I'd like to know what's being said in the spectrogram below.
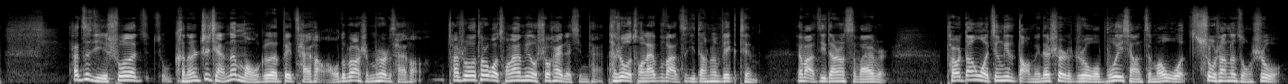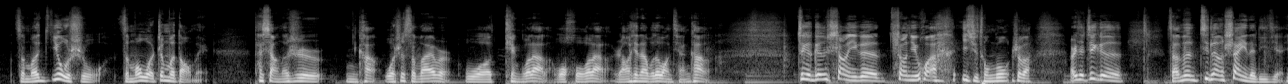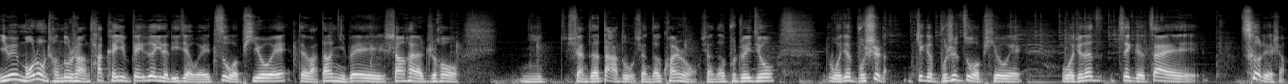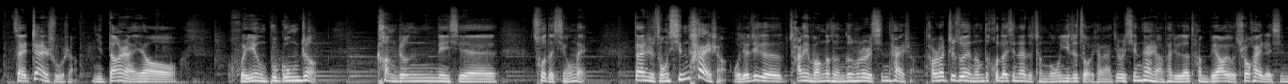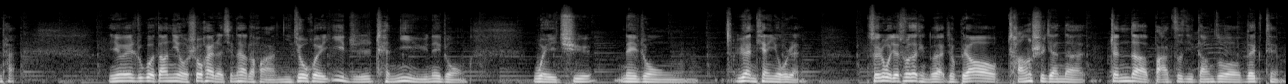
他自己说的，可能之前的某个被采访，我都不知道什么时候的采访。他说：“他说我从来没有受害者心态。他说我从来不把自己当成 victim，要把自己当成 survivor。他说当我经历了倒霉的事儿了之后，我不会想怎么我受伤的总是我，怎么又是我，怎么我这么倒霉。他想的是，你看我是 survivor，我挺过来了，我活过来了，然后现在我在往前看了。”这个跟上一个上句话异曲同工，是吧？而且这个咱们尽量善意的理解，因为某种程度上它可以被恶意的理解为自我 PUA，对吧？当你被伤害了之后，你选择大度，选择宽容，选择不追究，我觉得不是的，这个不是自我 PUA。我觉得这个在策略上，在战术上，你当然要回应不公正，抗争那些错的行为。但是从心态上，我觉得这个查理芒格可能更说的是心态上。他说他之所以能获得现在的成功，一直走下来，就是心态上，他觉得他们不要有受害者心态。因为如果当你有受害者心态的话，你就会一直沉溺于那种委屈、那种怨天尤人。所以说，我觉得说的挺对，就不要长时间的真的把自己当做 victim，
